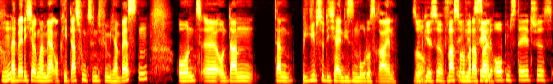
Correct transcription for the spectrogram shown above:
Mhm. Und dann werde ich irgendwann merken, okay, das funktioniert für mich am besten. Und, äh, und dann, dann begibst du dich ja in diesen Modus rein. So, du gehst auf was auch immer das sein Open Stages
